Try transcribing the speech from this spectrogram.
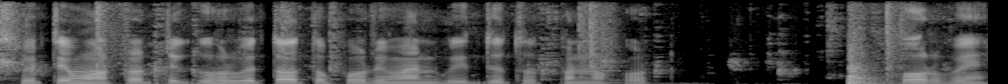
স্পিডে মোটরটি ঘুরবে, তত পরিমাণ বিদ্যুৎ উৎপন্ন কর- করবে।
